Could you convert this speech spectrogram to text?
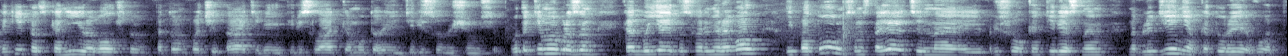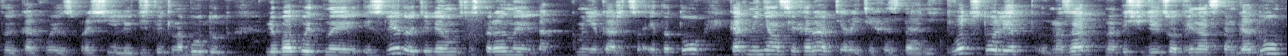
какие-то сканировал, чтобы потом почитать или переслать кому-то интересующемуся. Вот таким образом, как бы я это сформировал, и потом самостоятельно и пришел к интересным наблюдениям, которые, вот, как вы спросили, действительно будут любопытны исследователям со стороны, как мне кажется, это то, как менялся характер этих изданий. Вот сто лет назад, на 1912 году,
